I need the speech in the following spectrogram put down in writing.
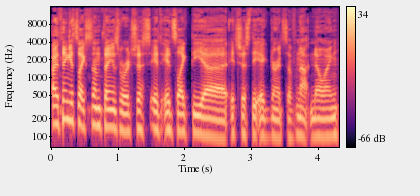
I think it's like some things where it's just it, it's like the uh it's just the ignorance of not knowing.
